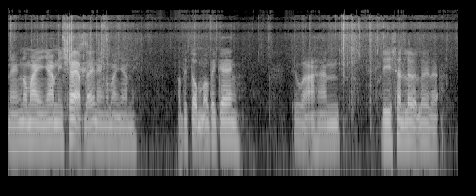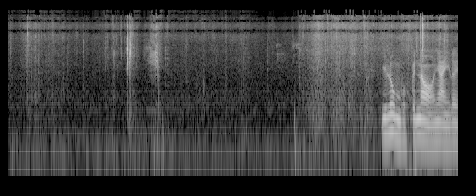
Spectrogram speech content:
แหนงหน่อไม้ยามนี่แซ่บได้แหนงหน่อไม้ยามนี่เอาไปต้มเอาไปแกง ถือว่าอาหารดีชั้นเลิศเลยแหละยี่ลุ่มเป็นหน่อใหญ่เลย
